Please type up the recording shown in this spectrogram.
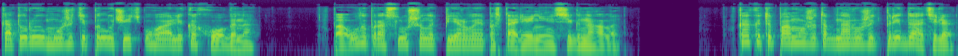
которую можете получить у Алика Хогана. Паула прослушала первое повторение сигнала. Как это поможет обнаружить предателя?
